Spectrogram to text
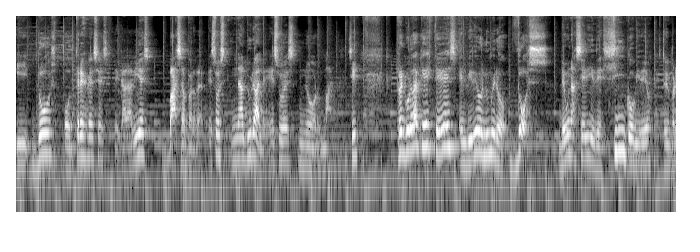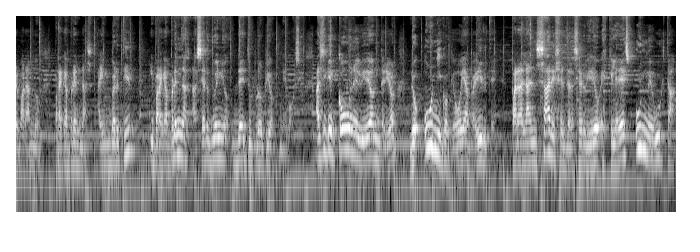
y dos o tres veces de cada diez vas a perder. Eso es natural, eso es normal. ¿sí? Recordad que este es el video número 2 de una serie de 5 videos que estoy preparando para que aprendas a invertir y para que aprendas a ser dueño de tu propio negocio. Así que como en el video anterior, lo único que voy a pedirte para lanzar ese tercer video es que le des un me gusta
